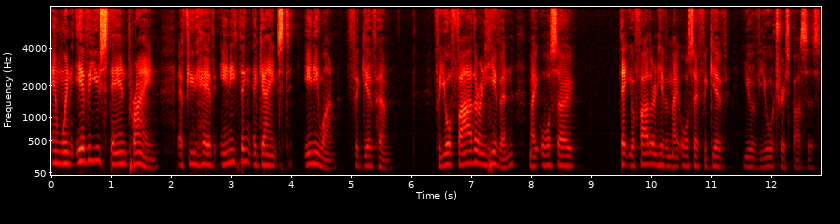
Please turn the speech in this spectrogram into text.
and whenever you stand praying, if you have anything against anyone, forgive him. For your Father in heaven may also, that your Father in heaven may also forgive you of your trespasses.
